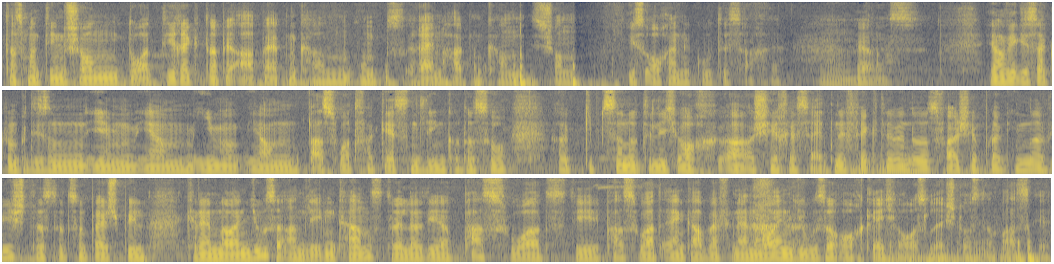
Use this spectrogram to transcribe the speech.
dass man den schon dort direkt da bearbeiten kann und reinhacken kann, ist schon, ist auch eine gute Sache. Mhm, ja. Ja, und wie gesagt, bei diesem ihrem, ihrem, ihrem Passwort vergessen Link oder so, äh, gibt es dann natürlich auch äh, schiere Seiteneffekte, wenn du das falsche Plugin erwischt, dass du zum Beispiel keinen neuen User anlegen kannst, weil er dir Passwort, die Passworteingabe für einen neuen User auch gleich auslöscht aus der Maske.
